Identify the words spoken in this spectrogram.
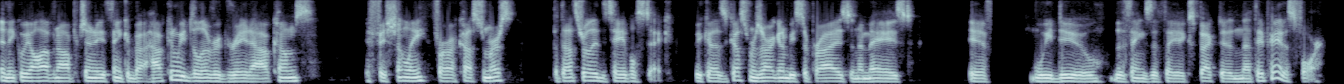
I think we all have an opportunity to think about how can we deliver great outcomes efficiently for our customers. But that's really the table stick because customers aren't going to be surprised and amazed if we do the things that they expected and that they paid us for.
